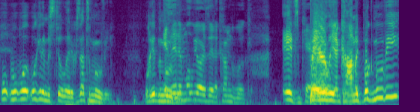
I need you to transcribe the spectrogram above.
we'll, we'll, we'll get into Steel later because that's a movie. We'll get in the Is it a movie or is it a comic book? it's character? barely a comic book movie.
